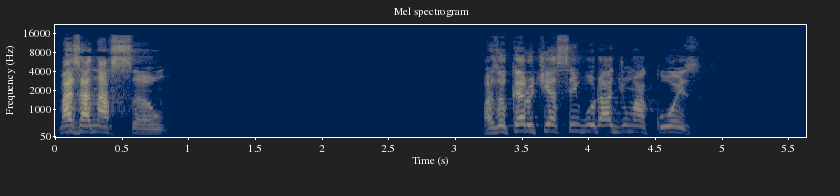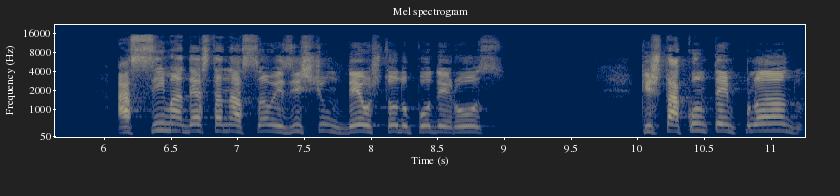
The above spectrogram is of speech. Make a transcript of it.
mas a nação. Mas eu quero te assegurar de uma coisa: acima desta nação existe um Deus Todo-Poderoso, que está contemplando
